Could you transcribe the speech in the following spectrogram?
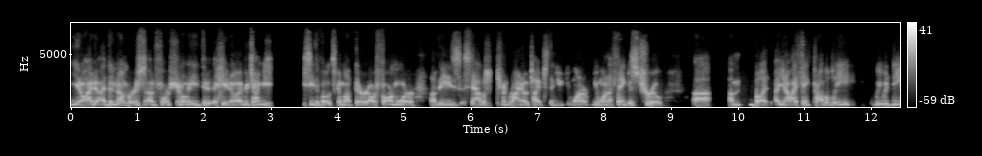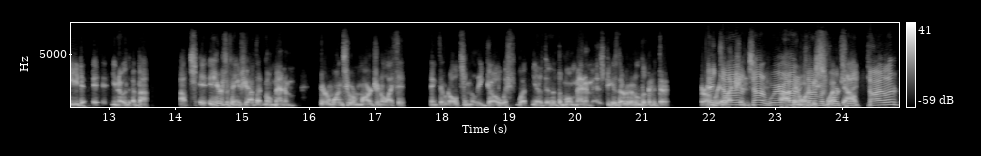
you know, I, I, the numbers, unfortunately, you know, every time you see the votes come up, there are far more of these establishment RINO types than you want to you want to think is true. Uh, um, but you know, I think probably we would need, you know, about. Here's the thing: if you have that momentum there are ones who are marginal. I think, think that would ultimately go with what you know the, the momentum is because they're going to look at their, their own hey, Tyler, Tyler, we're uh, out of time, unfortunately. Out. Tyler,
